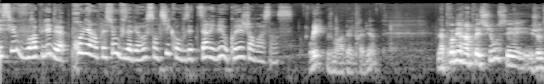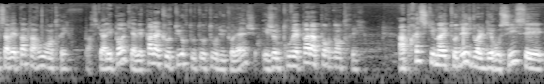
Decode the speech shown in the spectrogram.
Est-ce que vous vous rappelez de la première impression que vous avez ressentie quand vous êtes arrivé au collège Georges Brassens Oui, je me rappelle très bien. La première impression, c'est je ne savais pas par où entrer. Parce qu'à l'époque, il n'y avait pas la clôture tout autour du collège et je ne trouvais pas la porte d'entrée. Après, ce qui m'a étonné, je dois le dire aussi, c'est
